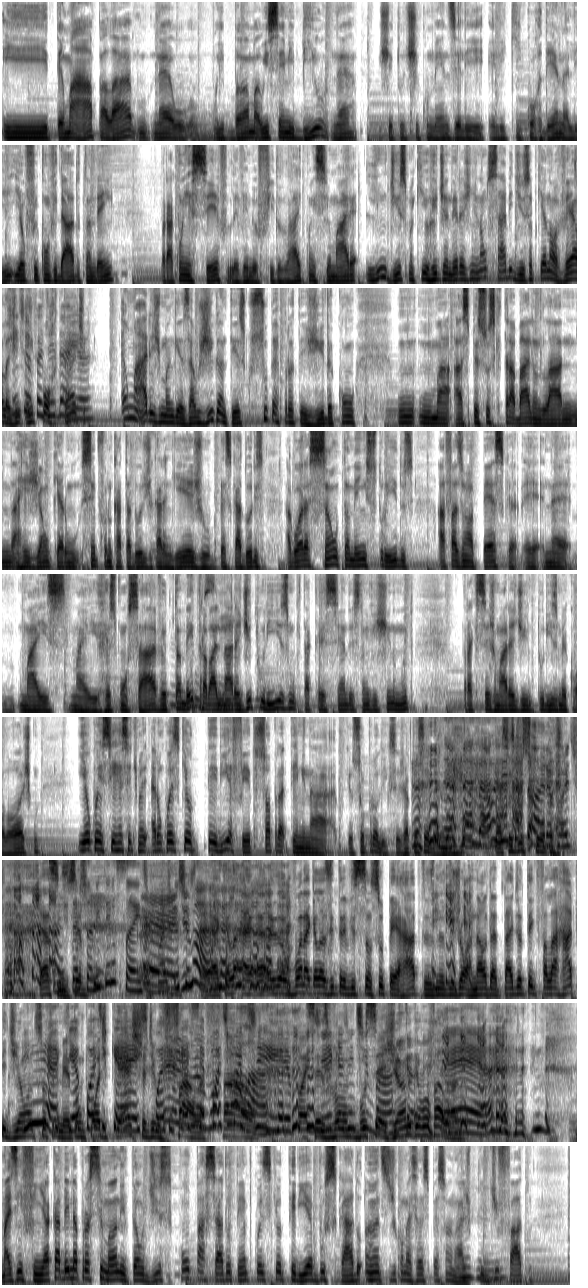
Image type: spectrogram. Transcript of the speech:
E tem uma APA lá, né, o, o IBAMA, o ICMBio, né, o Instituto Chico Mendes, ele, ele que coordena ali. E eu fui convidado também para conhecer, levei meu filho lá e conheci uma área lindíssima que o Rio de Janeiro a gente não sabe disso, é porque a novela, a gente, Gente, é importante. ideia. É uma área de manguezal gigantesco, super protegida, com um- uma. As pessoas que trabalham lá na região, que eram, sempre foram catadores de caranguejo, pescadores, agora são também instruídos a fazer uma pesca é, né, mais, mais responsável. Também trabalham na área de turismo, que está crescendo, eles estão investindo muito para que seja uma área de turismo ecológico. E eu conheci recentemente, eram coisas que eu teria feito só para terminar, porque eu sou prolixo, você já percebeu, né? Peço Adoro, desculpas. pode falar. É A assim, gente tá você achando interessante, pode é, continuar. aquela- é, é, eu vou naquelas entrevistas que são super rápidas, né, do Jornal da Tarde, eu tenho que falar rapidinho, é Ih, sofrimento. aqui é um podcast, eu digo, podcast, fala, você pode fala. falar. Pode pode Vocês que vão gente bucejando embarca. que eu vou falando. É. Mas enfim, eu acabei me aproximando então disso com o passar do tempo, coisas que eu teria buscado antes de começar esse personagem, porque de fato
